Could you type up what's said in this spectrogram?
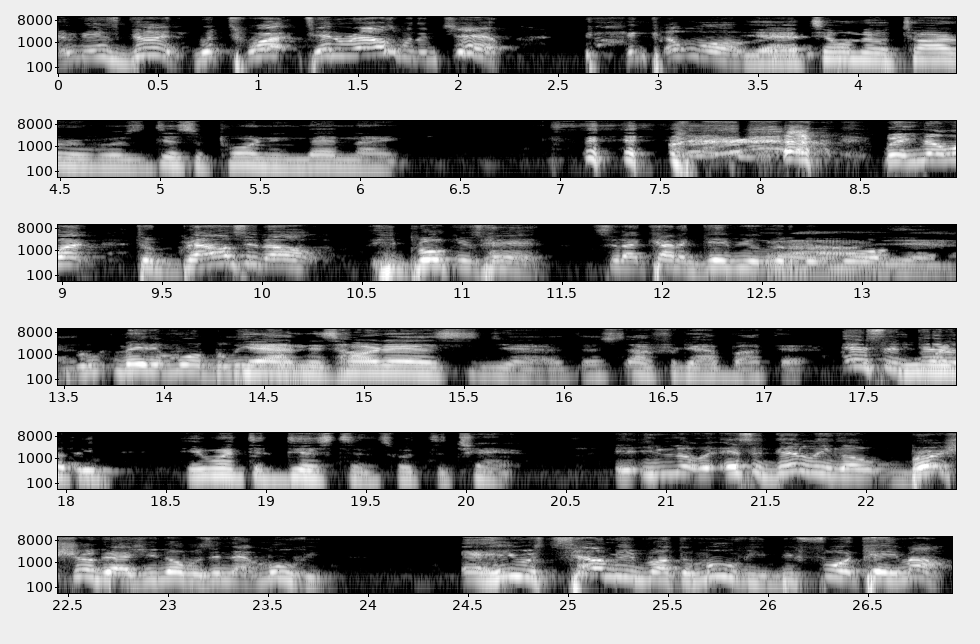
everything's good with tw- 10 rounds with a champ. Come on, yeah, man. Antonio Tarver was disappointing that night. but you know what? To balance it out, he broke his hand. So that kind of gave you a little uh, bit more, yeah. made it more believable. Yeah, and his hard ass, yeah, that's I forgot about that. Incidentally, he went, he went the distance with the champ. You know, incidentally though, Bert Sugar, as you know, was in that movie, and he was telling me about the movie before it came out.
